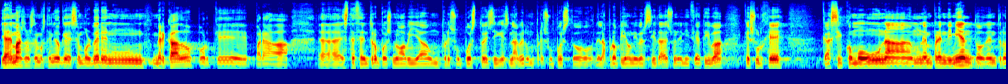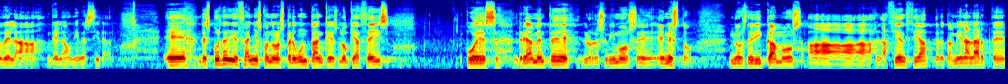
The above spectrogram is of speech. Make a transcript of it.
Y además nos hemos tenido que desenvolver en un mercado porque para eh, este centro pues no había un presupuesto y sigue sin haber un presupuesto de la propia universidad. Es una iniciativa que surge casi como un emprendimiento dentro de la, de la universidad. Eh, después de 10 años, cuando nos preguntan qué es lo que hacéis, pues realmente lo resumimos eh, en esto. Nos dedicamos a la ciencia, pero también al arte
